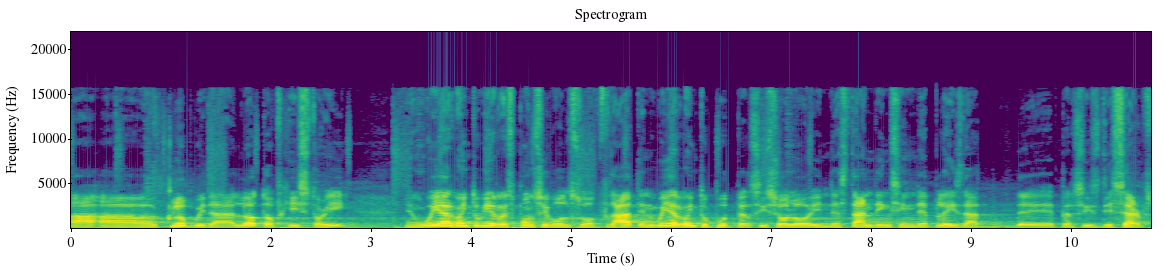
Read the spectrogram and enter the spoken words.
a, a club with a lot of history and we are going to be responsible of that and we are going to put Persis Solo in the standings in the place that the deserves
